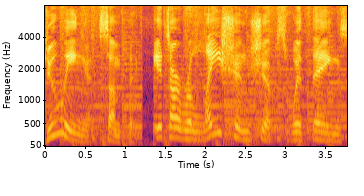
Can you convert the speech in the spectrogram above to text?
doing something. It's our relationships with things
